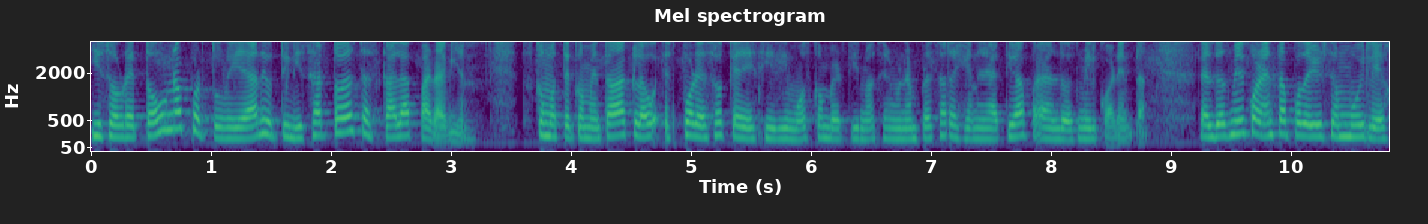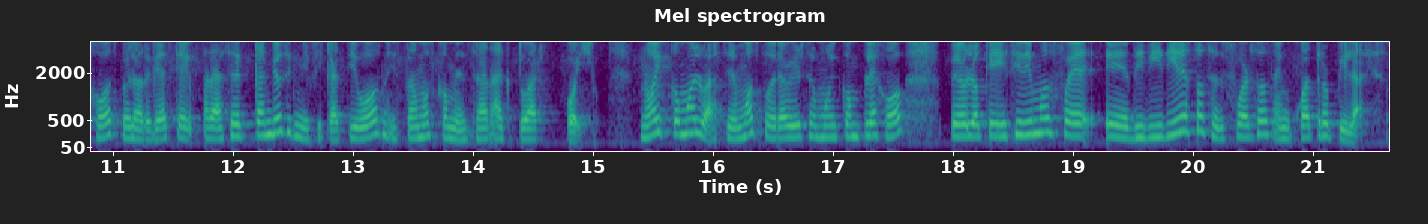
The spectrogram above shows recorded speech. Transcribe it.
y sobre todo una oportunidad de utilizar toda esta escala para bien. Entonces, como te comentaba Clau, es por eso que decidimos convertirnos en una empresa regenerativa para el 2040. El 2040 puede irse muy lejos, pero la realidad es que para hacer cambios significativos necesitamos comenzar a actuar hoy. ¿no? ¿Y cómo lo hacemos? Podría irse muy complejo, pero lo que decidimos fue eh, dividir estos esfuerzos en cuatro pilares.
